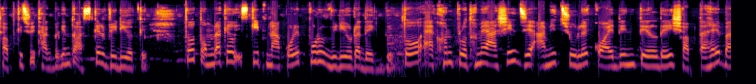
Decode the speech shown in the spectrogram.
সব কিছুই থাকবে কিন্তু আজকের ভিডিওতে। তো তোমরা কেউ স্কিপ না করে পুরো ভিডিওটা দেখবে। তো এখন প্রথমে আসি যে আমি চুলে কয়দিন তেল দেই সপ্তাহে বা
